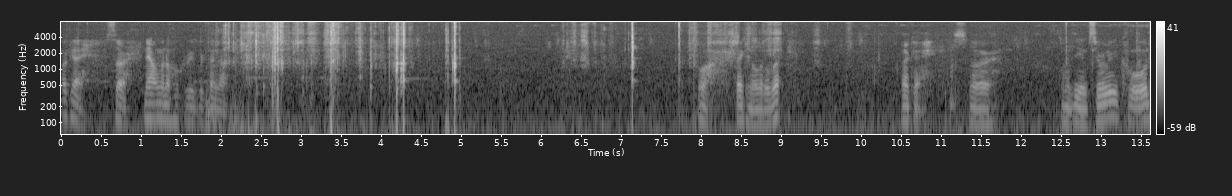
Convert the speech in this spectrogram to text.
Okay, so now I'm going to hook everything up. Oh, shaking a little bit. Okay, so the auxiliary cord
